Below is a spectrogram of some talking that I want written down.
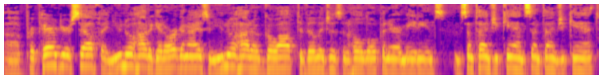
uh, prepared yourself and you know how to get organized and you know how to go out to villages and hold open air meetings. And sometimes you can, sometimes you can't.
